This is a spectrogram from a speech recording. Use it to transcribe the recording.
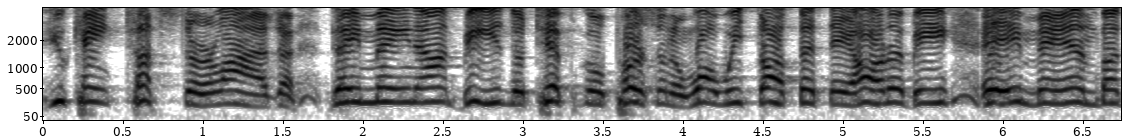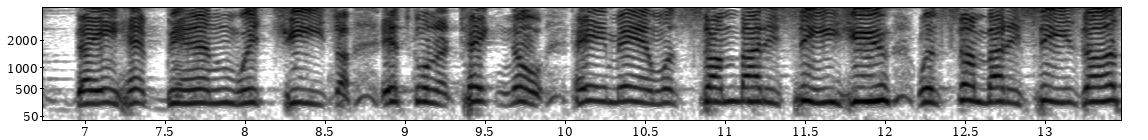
You can't touch their lives. They may not be the typical person of what we thought that they ought to be. Amen. But they have been with Jesus. It's going to take note. Amen. When somebody sees you, when somebody sees us,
